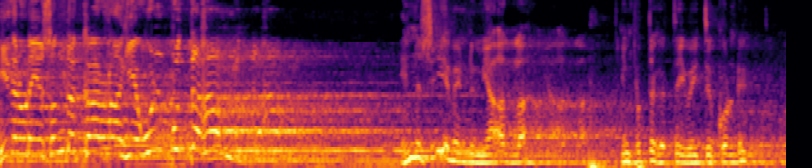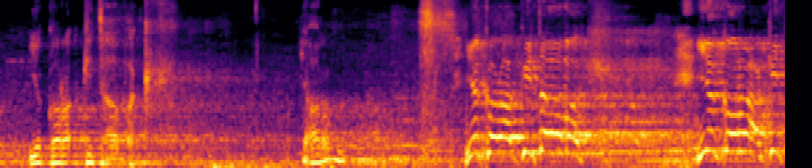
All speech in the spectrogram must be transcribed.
இதனுடைய சொந்தக்காரனாகிய உன் புத்தகம். என்ன செய்ய வேண்டும் யா அல்லா என் புத்தகத்தை வைத்துக் கொண்டு கிதாபக். யாரும் கிதாபக். கிதாபக்.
